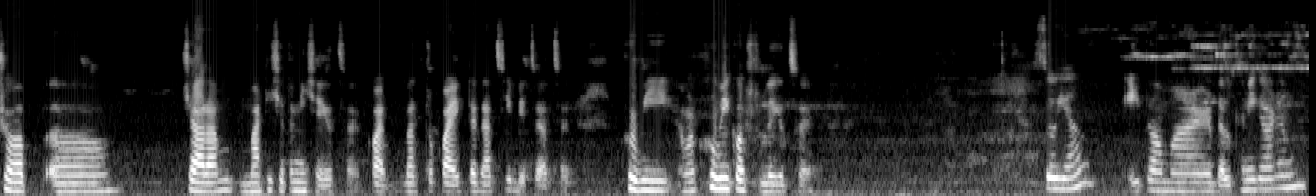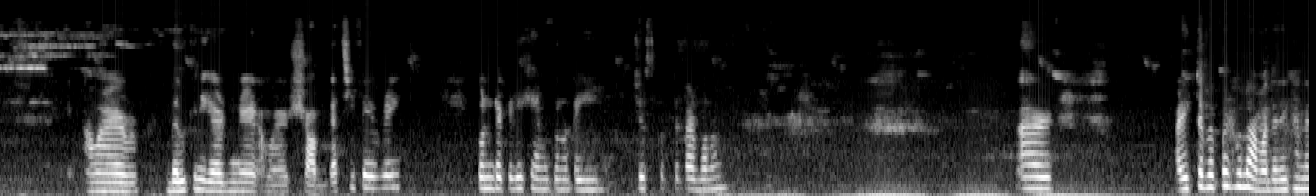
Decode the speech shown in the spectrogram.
সব চারা মাটির সাথে মিশে গেছে। মাত্র কয়েকটা গাছই বেঁচে আছে। খুবই, আমার খুবই কষ্ট লেগেছে। সো ইয়া এই তো আমার বেলকনি গার্ডেন আমার বেলকনি গার্ডেনের আমার সব গাছই ফেভারিট কোনটাকে রেখে আমি কোনোটাই চুজ করতে পারব না। আর আরেকটা ব্যাপার হলো, আমাদের এখানে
